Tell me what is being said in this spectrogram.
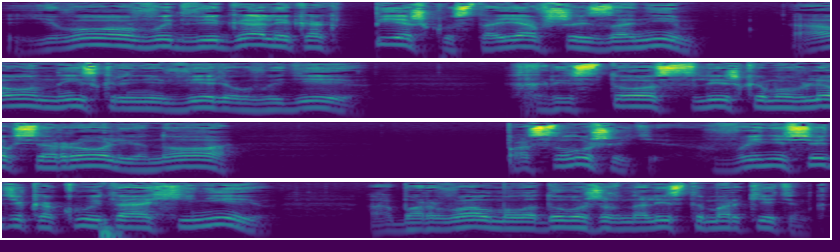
Его выдвигали как пешку, стоявшей за ним, а он искренне верил в идею. Христос слишком увлекся ролью, но «Послушайте, вы несете какую-то ахинею», — оборвал молодого журналиста маркетинг.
